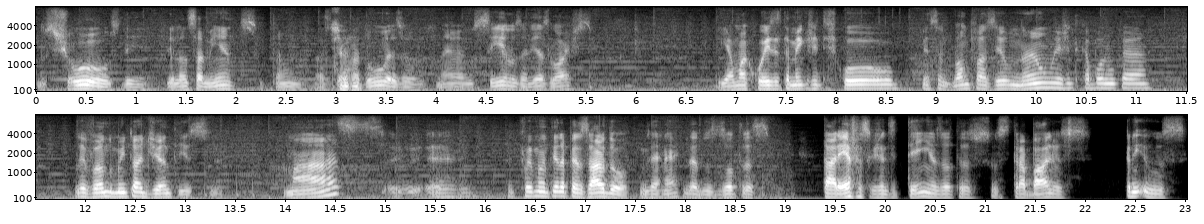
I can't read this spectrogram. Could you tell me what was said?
Dos shows, de, de lançamentos, então as Sim. gravadoras, os, né, os selos ali, as lojas. E é uma coisa também que a gente ficou pensando, vamos fazer ou não, e a gente acabou nunca levando muito adiante isso. Né? Mas é, foi mantendo apesar do, né, das outras tarefas que a gente tem, os outros os trabalhos, os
